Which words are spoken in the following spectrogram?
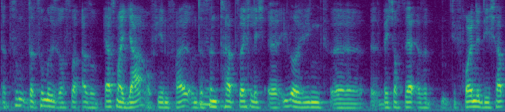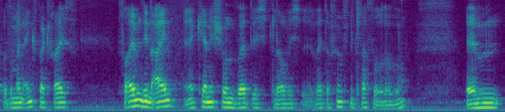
dazu, dazu muss ich auch sagen, also erstmal ja, auf jeden Fall. Und das mhm. sind tatsächlich äh, überwiegend, äh, bin ich auch sehr, also die Freunde, die ich habe, also mein engster Kreis, vor allem den einen, kenne ich schon seit ich, glaube ich, seit der fünften Klasse oder so. Ähm,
